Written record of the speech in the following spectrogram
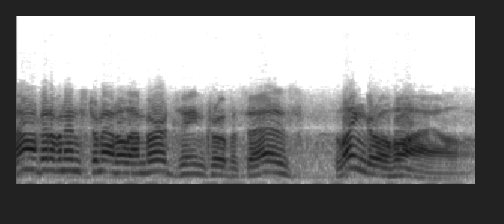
now a bit of an instrumental number, Gene Krupa says. Linger a while.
